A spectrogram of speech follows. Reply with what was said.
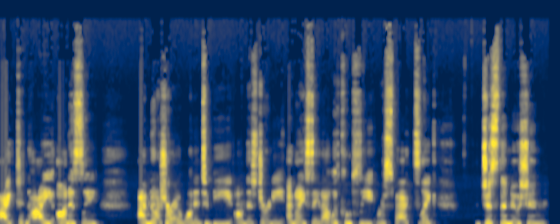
I didn't I honestly I'm not sure I wanted to be on this journey. And I say that with complete respect. Like, just the notion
